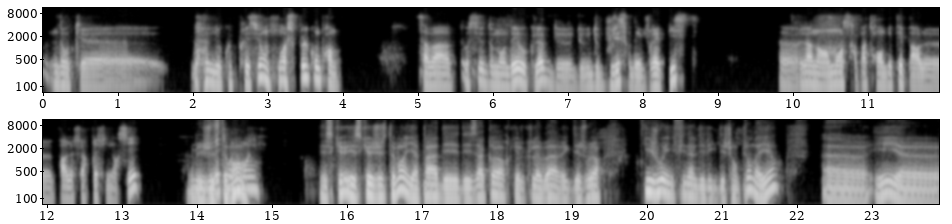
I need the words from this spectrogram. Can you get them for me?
Donc, euh, le coup de pression, moi, je peux le comprendre. Ça va aussi demander au club de, de bouger sur des vraies pistes euh, là, normalement, on ne sera pas trop embêté par le, par le fair play financier. Mais justement, est-ce que, est que justement, il n'y a pas des, accords que le club a avec des joueurs qui jouaient une finale de Ligue des Champions d'ailleurs euh, euh,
